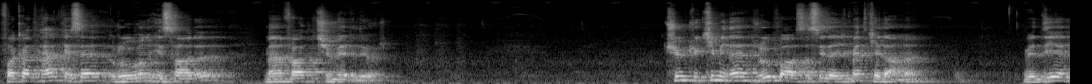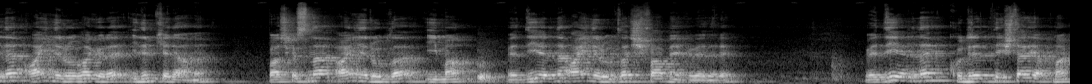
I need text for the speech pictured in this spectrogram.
Fakat herkese ruhun izharı menfaat için veriliyor. Çünkü kimine ruh vasıtasıyla hikmet kelamı ve diğerine aynı ruha göre ilim kelamı, başkasına aynı ruhla iman ve diğerine aynı ruhla şifa mevhibeleri ve diğerine kudretli işler yapmak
